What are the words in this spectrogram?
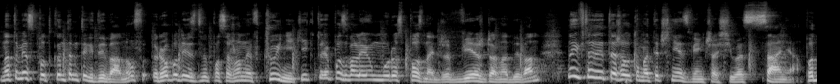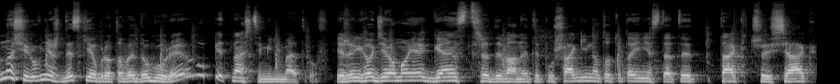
Natomiast pod kątem tych dywanów robot jest wyposażony w czujniki, które pozwalają mu rozpoznać, że wjeżdża na dywan, no i wtedy też automatycznie zwiększa siłę ssania. Podnosi również dyski obrotowe do góry o 15 mm. Jeżeli chodzi o moje gęstsze dywany typu shagi, no to tutaj niestety tak czy siak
